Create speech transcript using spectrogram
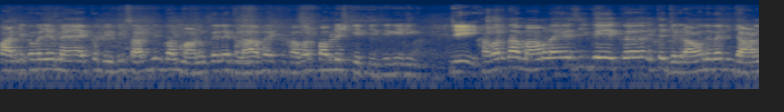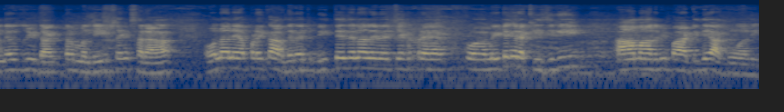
5 ਵਜੇ ਮੈਂ ਇੱਕ ਬੀਬੀ ਸਰਬਜੀਤ ਕੌਰ ਮਾਣੂਕੇ ਦੇ ਖਿਲਾਫ ਇੱਕ ਖਬਰ ਪਬਲਿਸ਼ ਕੀਤੀ ਸੀਗੀ ਜੀ। ਜੀ। ਖਬਰ ਦਾ ਮਾਮਲਾ ਇਹ ਸੀ ਕਿ ਇੱਕ ਇੱਥੇ ਜਗਰਾਉਂ ਦੇ ਵਿੱਚ ਜਾਣਦੇ ਹੋ ਤੁਸੀਂ ਡਾਕਟਰ ਮਨਦੀਪ ਸਿੰਘ ਸਰਾ ਉਹਨਾਂ ਨੇ ਆਪਣੇ ਘਰ ਦੇ ਵਿੱਚ ਬੀਤੇ ਦਿਨਾਂ ਦੇ ਵਿੱਚ ਇੱਕ ਮੀਟਿੰਗ ਰੱਖੀ ਸੀਗੀ ਆਮ ਆਦਮੀ ਪਾਰਟੀ ਦੇ ਆਗੂਆਂ ਦੀ।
